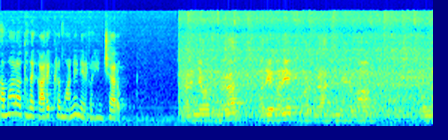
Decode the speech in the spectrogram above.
సమారాధన కార్యక్రమాన్ని నిర్వహించారు. మరీ మరీ ఉన్న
